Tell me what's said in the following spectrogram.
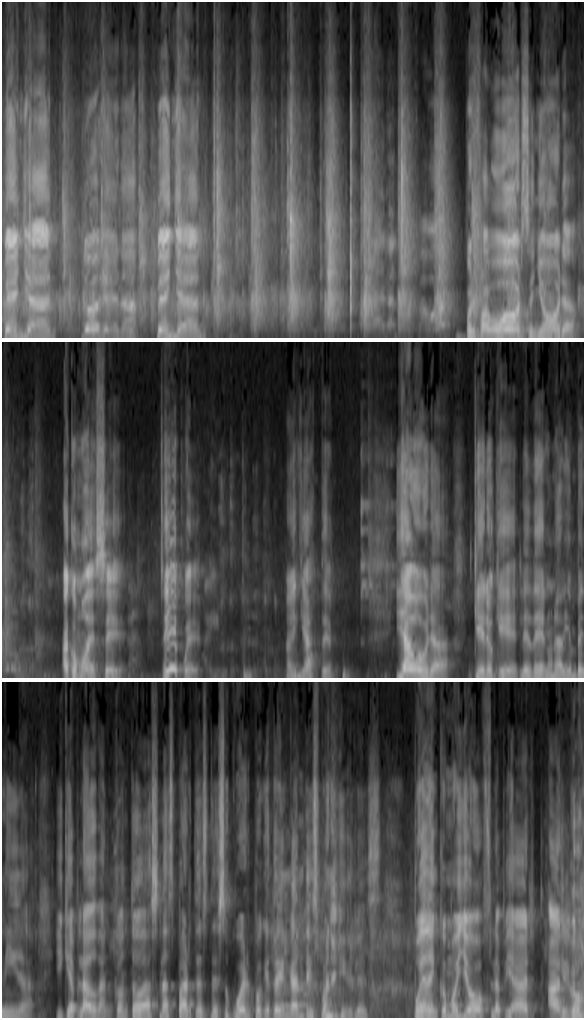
Peñan, Lorena Peñan. Adelante, por favor. Por favor, señora. Acomódese. Sí, pues. Ahí quedaste. Y ahora quiero que le den una bienvenida y que aplaudan con todas las partes de su cuerpo que tengan disponibles. Pueden, como yo, flapear algo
